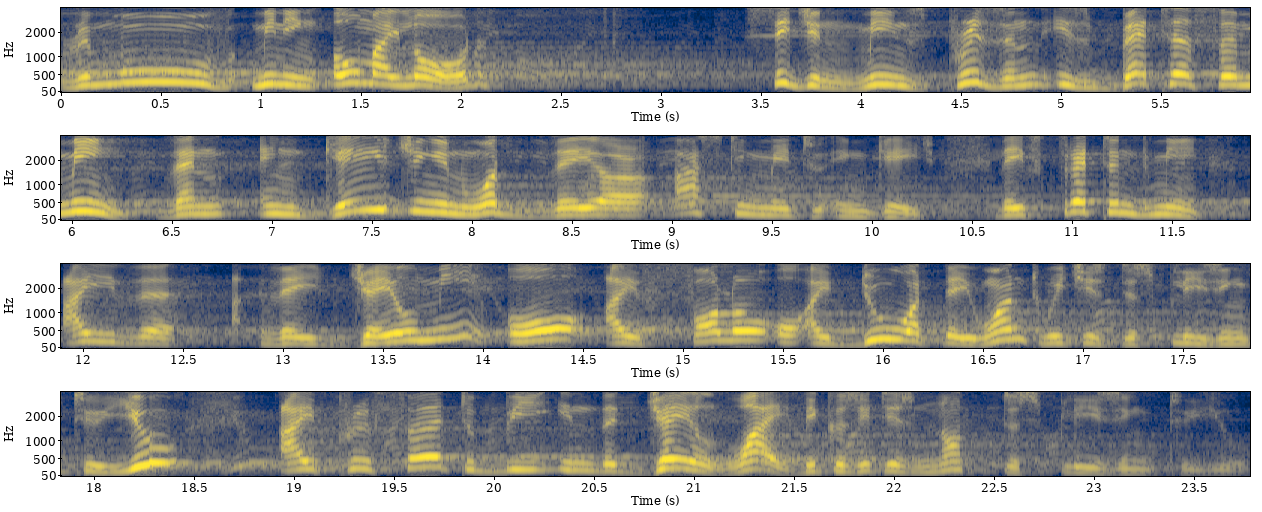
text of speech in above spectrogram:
remove, meaning, oh my Lord, Sijin means prison is better for me than engaging in what they are asking me to engage. They've threatened me either they jail me or I follow or I do what they want, which is displeasing to you. I prefer to be in the jail. Why? Because it is not displeasing to you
